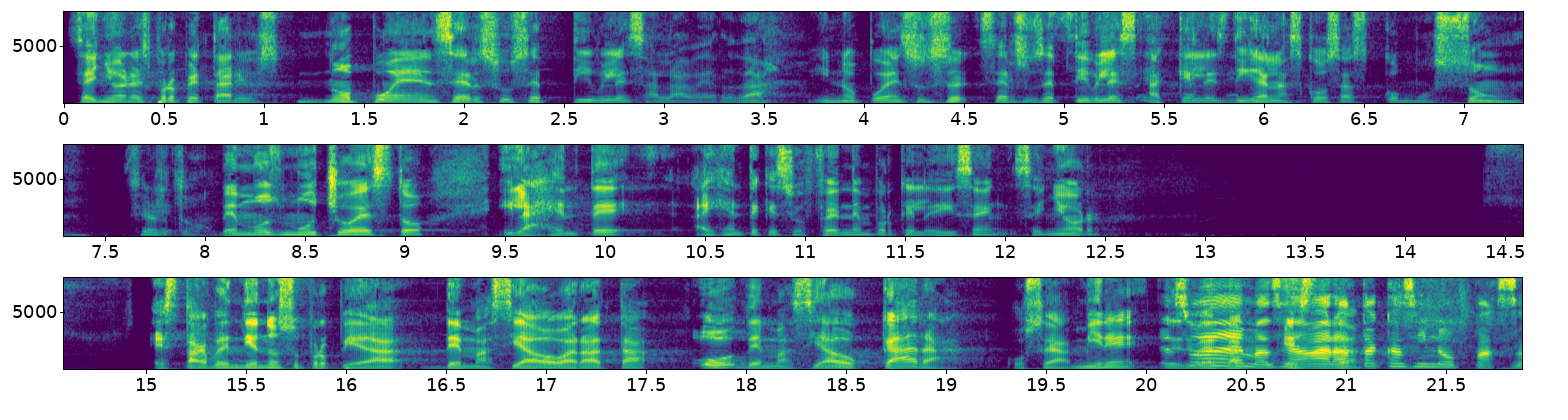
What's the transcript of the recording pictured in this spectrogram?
Señores propietarios, no pueden ser susceptibles a la verdad y no pueden ser susceptibles a que les digan las cosas como son. Cierto. Vemos mucho esto y la gente, hay gente que se ofenden porque le dicen, señor, está vendiendo su propiedad demasiado barata o demasiado cara. O sea, mire. Eso de, verdad, demasiado está, barata casi no pasa.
